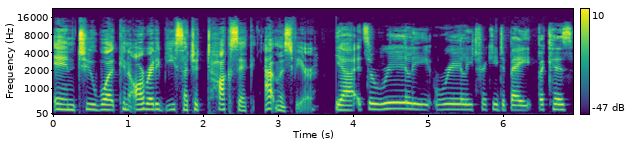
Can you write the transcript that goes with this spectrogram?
into what can already be such a toxic atmosphere? Yeah, it's a really, really tricky debate because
